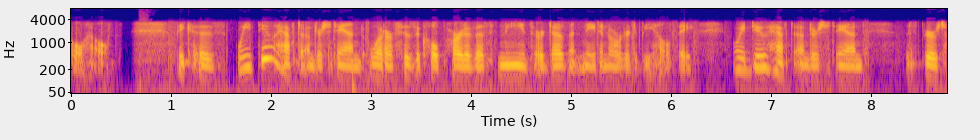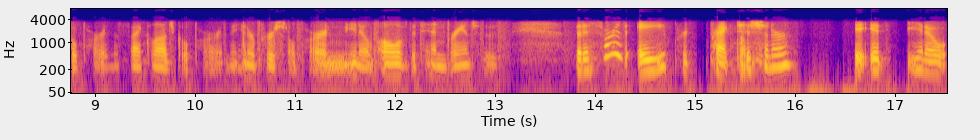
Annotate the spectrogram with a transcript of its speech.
soul health. Because we do have to understand what our physical part of us needs or doesn't need in order to be healthy. We do have to understand the spiritual part, and the psychological part, and the interpersonal part, and you know all of the ten branches. But as far as a pr- practitioner, it, it, you know,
